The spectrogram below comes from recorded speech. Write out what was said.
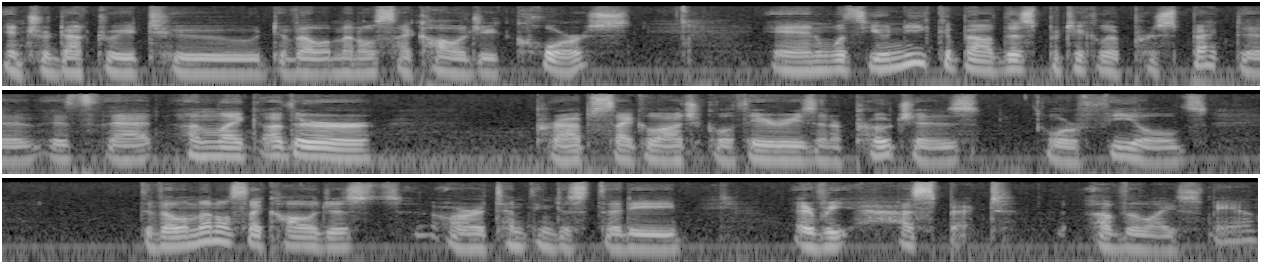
introductory to developmental psychology course, and what's unique about this particular perspective is that, unlike other perhaps psychological theories and approaches or fields, developmental psychologists are attempting to study every aspect of the lifespan,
